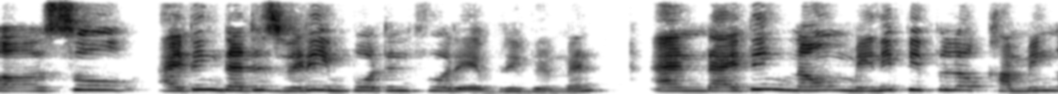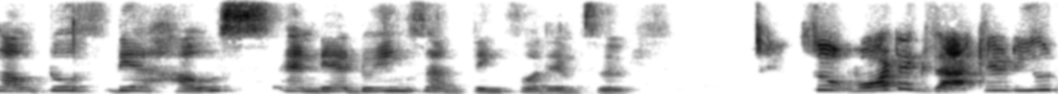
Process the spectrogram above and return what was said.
Uh, so I think that is very important for every woman and i think now many people are coming out of their house and they are doing something for themselves. So, what exactly do you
